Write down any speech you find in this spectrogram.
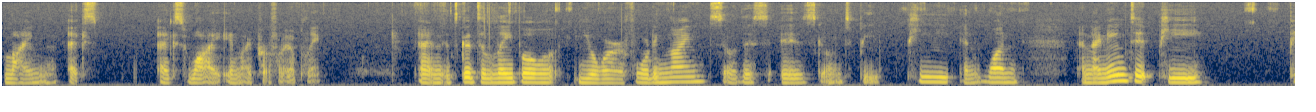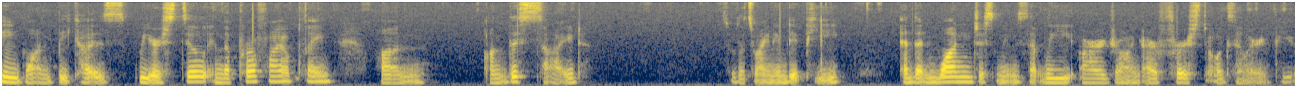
line X, XY in my profile plane. And it's good to label your folding line. So this is going to be P and 1. And I named it P, P1 because we are still in the profile plane on, on this side. So that's why I named it P. And then 1 just means that we are drawing our first auxiliary view.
